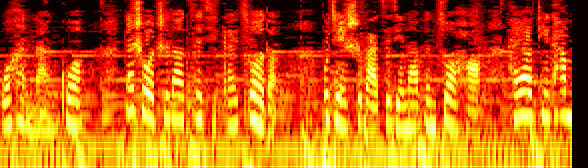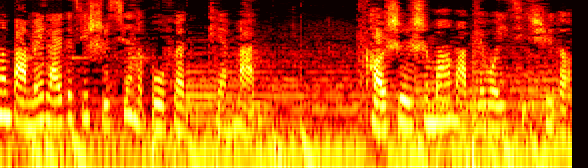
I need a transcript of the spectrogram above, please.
我很难过，但是我知道自己该做的，不仅是把自己那份做好，还要替他们把没来得及实现的部分填满。考试是妈妈陪我一起去的，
